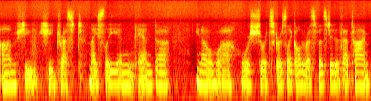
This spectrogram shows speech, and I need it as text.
Um, she she dressed nicely and and uh, you know uh, wore short skirts like all the rest of us did at that time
